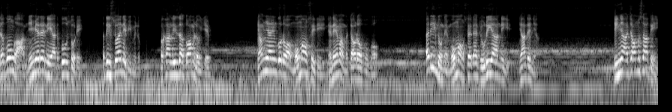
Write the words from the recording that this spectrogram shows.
နကုံးကမြင်းမြဲတဲ့နေရာတကူဆိုတဲ့အတိဆွဲနေပြီမလို့မခံလေးစားသွားမလို့ရဲညောင်မြိုင်ကိုတော့မိုးမောင်စိတ်တွေနည်းနည်းမှမကြောက်တော့ဘူးပေါ့အဲ့ဒီလိုနဲ့မိုးမောင်ဆယ်တန်းဒုတိယနေ့ညတဲ့ညဒီညအကြောင်းမစားခင်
